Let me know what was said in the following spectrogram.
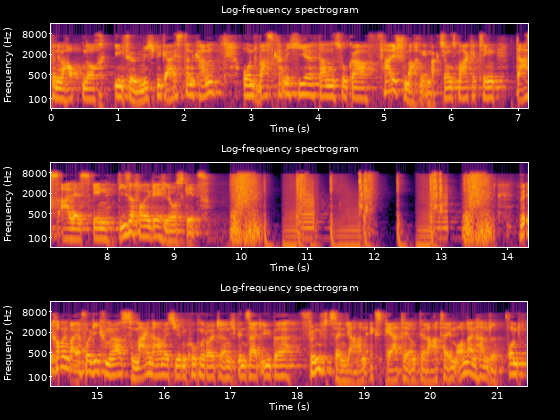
dann überhaupt noch ihn für mich begeistern kann? Und was kann ich hier dann sogar falsch machen im Aktionsmarketing? Das alles in dieser Folge. Los geht's. Willkommen bei Erfolg E-Commerce. Mein Name ist Jürgen Kuchenreuter und ich bin seit über 15 Jahren Experte und Berater im Onlinehandel. Und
